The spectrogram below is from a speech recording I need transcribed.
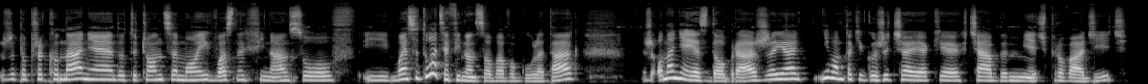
że to przekonanie dotyczące moich własnych finansów i moja sytuacja finansowa w ogóle, tak? Że ona nie jest dobra, że ja nie mam takiego życia, jakie chciałabym mieć, prowadzić,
